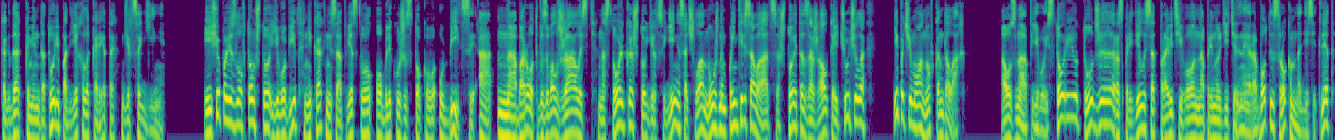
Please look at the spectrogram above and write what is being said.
когда к комендатуре подъехала карета герцогини. И еще повезло в том, что его вид никак не соответствовал облику жестокого убийцы, а наоборот вызывал жалость настолько, что герцогиня сочла нужным поинтересоваться, что это за жалкое чучело и почему оно в кандалах. А узнав его историю, тут же распорядилась отправить его на принудительные работы сроком на 10 лет,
